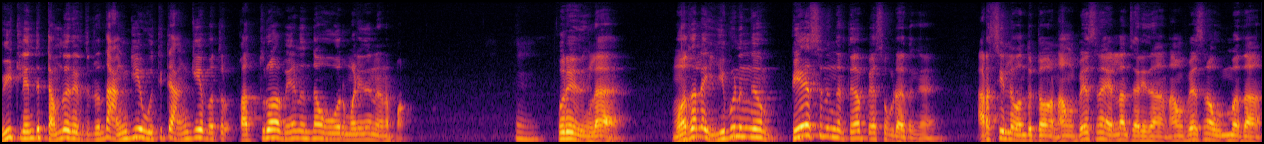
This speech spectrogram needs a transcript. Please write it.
வீட்டிலேருந்து டம்ளர் எடுத்துட்டு வந்து அங்கேயே ஊற்றிட்டு அங்கேயே பத்து பத்து ரூபா வேணும்னு தான் ஒவ்வொரு மனிதன் நினைப்பான். புரியுதுங்களா? முதல்ல இவனுங்க பேசணுங்கிறதுக்காக பேசக்கூடாதுங்க. அரசியலில் வந்துட்டோம் நாம பேசுனா எல்லாம் சரிதான் நாம பேசுனா உண்மைதான்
